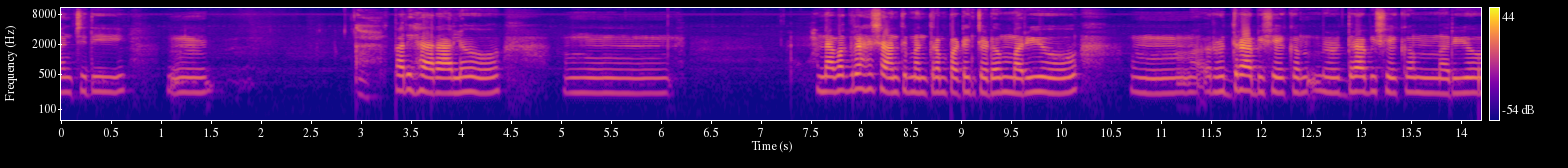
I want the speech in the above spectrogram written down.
మంచిది. పరిహారాలు నవగ్రహ శాంతి మంత్రం పఠించడం మరియు రుద్రాభిషేకం రుద్రాభిషేకం మరియు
